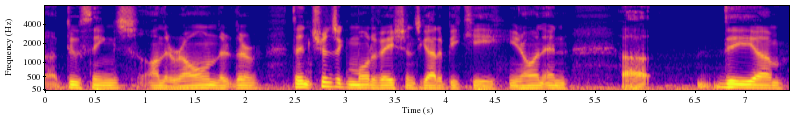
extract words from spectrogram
uh, do things on their own, the intrinsic motivation's got to be key, you know, and, and uh, the um,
